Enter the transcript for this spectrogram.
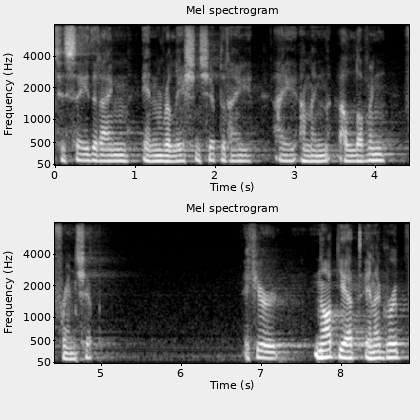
to say that I'm in relationship, that I, I am in a loving friendship? If you're not yet in a group,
